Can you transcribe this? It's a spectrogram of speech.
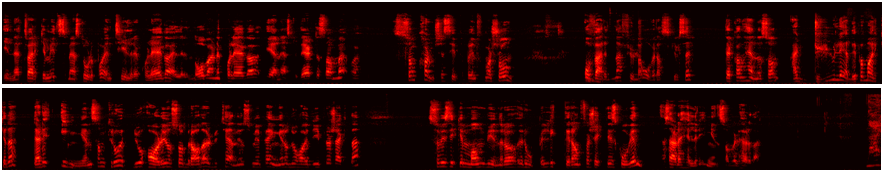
i nettverket mitt som jeg stoler på, en tidligere kollega eller en nåværende kollega, en jeg studerte sammen med, som kanskje sitter på informasjon. Og verden er full av overraskelser. Det kan hende sånn Er du ledig på markedet? Det er det ingen som tror. Du har det jo så bra der, du tjener jo så mye penger, og du har jo de prosjektene. Så hvis ikke mann begynner å rope litt forsiktig i skogen, så er det heller ingen som vil høre deg. Nei,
